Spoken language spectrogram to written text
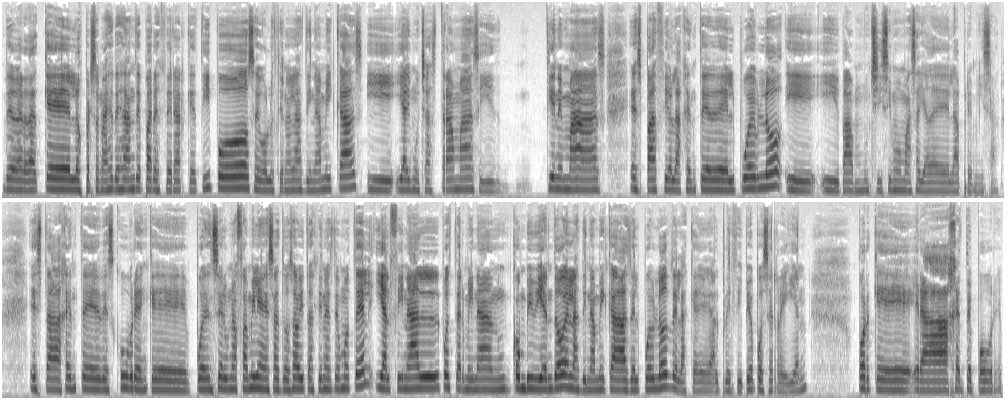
De verdad que los personajes dejan de parecer arquetipos, evolucionan las dinámicas y, y hay muchas tramas y tiene más espacio la gente del pueblo y, va muchísimo más allá de la premisa. Esta gente descubren que pueden ser una familia en esas dos habitaciones de motel y al final pues terminan conviviendo en las dinámicas del pueblo de las que al principio pues se reían porque era gente pobre,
